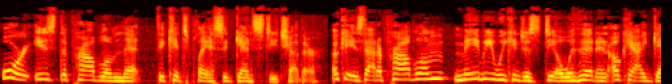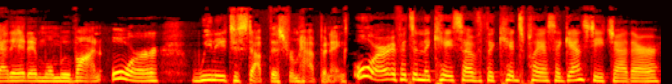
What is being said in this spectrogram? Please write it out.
Or is the problem that the kids play us against each other? Okay, is that a problem? Maybe we can just deal with it and okay, I get it and we'll move on. Or we need to stop this from happening. Or if it's in the case of the kids play us against each other,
